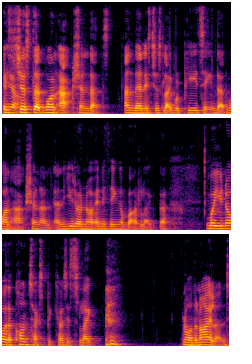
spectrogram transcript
It's Yeah. just that one action that's and then it's just like repeating that one action and, and you don't know anything about like the well you know the context because it's like Northern Ireland.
